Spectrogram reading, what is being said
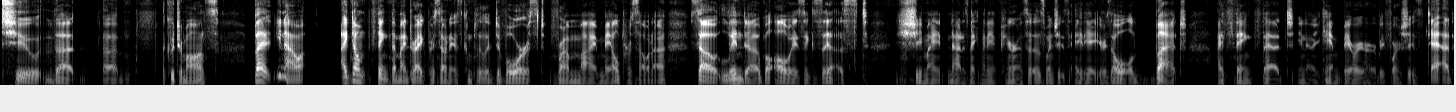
to the um accoutrements, but you know, I don't think that my drag persona is completely divorced from my male persona. So Linda will always exist. She might not as make many appearances when she's 88 years old, but I think that, you know, you can't bury her before she's dead.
